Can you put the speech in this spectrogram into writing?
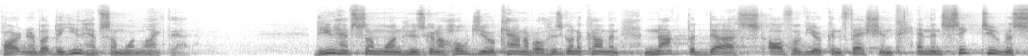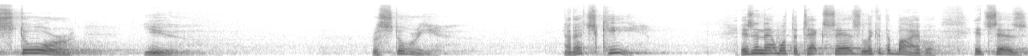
partner, but do you have someone like that? Do you have someone who's going to hold you accountable, who's going to come and knock the dust off of your confession and then seek to restore you? Restore you. Now that's key. Isn't that what the text says? Look at the Bible. It says,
